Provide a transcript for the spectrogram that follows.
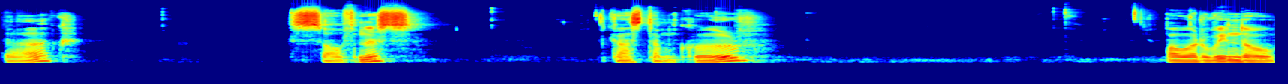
Так. Softness. Custom Curve. Power Window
